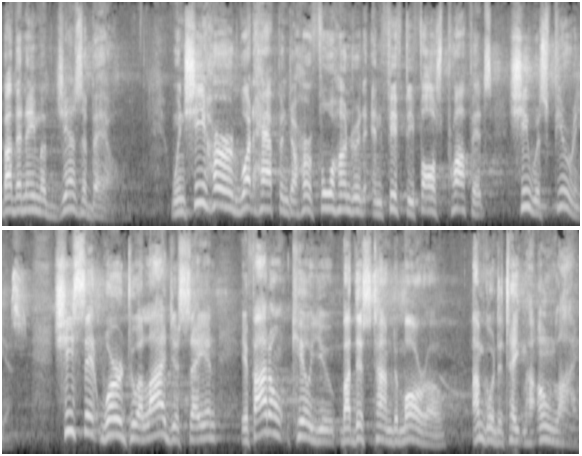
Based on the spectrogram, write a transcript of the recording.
by the name of Jezebel. When she heard what happened to her 450 false prophets, she was furious. She sent word to Elijah saying, If I don't kill you by this time tomorrow, I'm going to take my own life.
